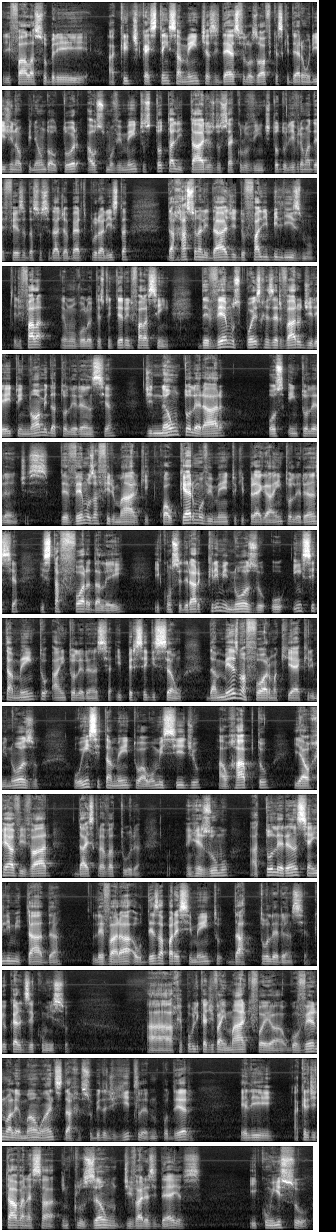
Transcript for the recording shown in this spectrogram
Ele fala sobre a crítica extensamente às ideias filosóficas que deram origem, na opinião do autor, aos movimentos totalitários do século XX. Todo o livro é uma defesa da sociedade aberta e pluralista, da racionalidade e do falibilismo. Ele fala, eu não vou ler o texto inteiro, ele fala assim: devemos, pois, reservar o direito, em nome da tolerância, de não tolerar os intolerantes. Devemos afirmar que qualquer movimento que prega a intolerância está fora da lei e considerar criminoso o incitamento à intolerância e perseguição, da mesma forma que é criminoso o incitamento ao homicídio, ao rapto e ao reavivar da escravatura. Em resumo, a tolerância ilimitada levará ao desaparecimento da tolerância. O que eu quero dizer com isso? A República de Weimar, que foi o governo alemão antes da subida de Hitler no poder, ele acreditava nessa inclusão de várias ideias e com isso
